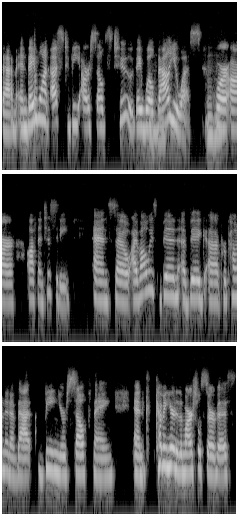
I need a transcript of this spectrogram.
them and they want us to be ourselves too they will Mhm. value us Mhm. for our authenticity And so I've always been a big uh, proponent of that being yourself thing. And coming here to the Marshal Service,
